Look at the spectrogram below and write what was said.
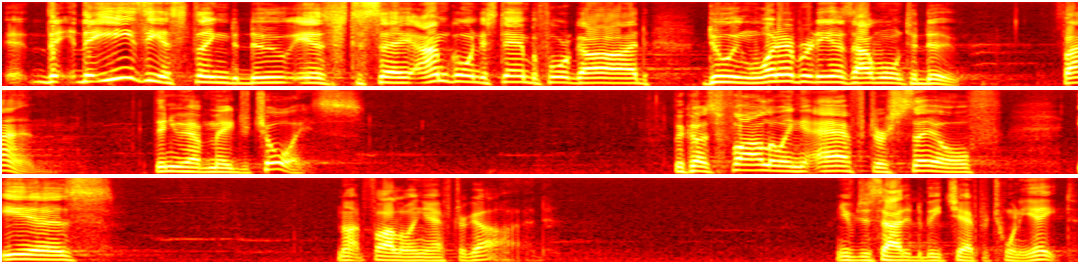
the, the easiest thing to do is to say, I'm going to stand before God doing whatever it is I want to do. Fine. Then you have made your choice. Because following after self is not following after God. You've decided to be chapter 28.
